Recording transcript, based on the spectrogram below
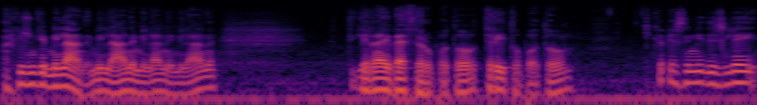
αρχίζουν και μιλάνε. Μιλάνε, μιλάνε, μιλάνε. Την κερνάει δεύτερο ποτό, τρίτο ποτό. Και κάποια στιγμή της λέει:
